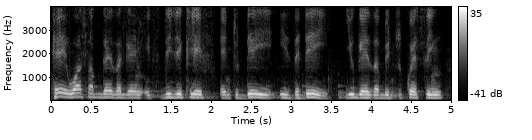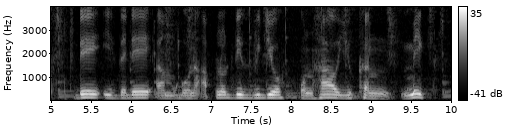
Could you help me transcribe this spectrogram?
Hey, what's up, guys? Again, it's DJ Kliffe, and today is the day you guys have been requesting. Today is the day I'm gonna upload this video on how you can mix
